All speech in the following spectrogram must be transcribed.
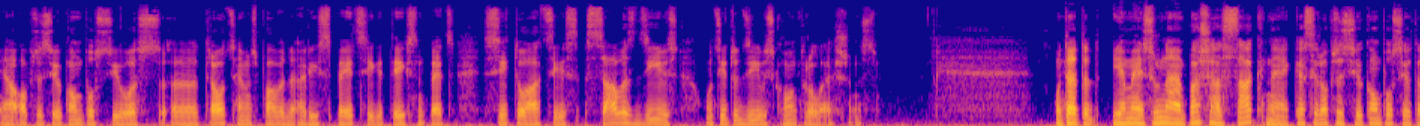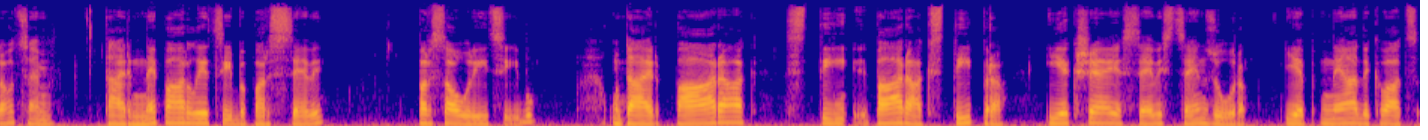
Jā, obsesīvu kompulsīvos uh, traucējumus pavada arī spēcīga tieksme pēc situācijas, savas dzīves un citu dzīves kontrolēšanas. Un tātad, ja mēs runājam pašā saknē, kas ir obsesīvu kompulsīvu traucējumi, tā ir nepārliecība par sevi, par savu rīcību, un tā ir pārāk, sti pārāk stipra iekšēja sevis cenzūra, jeb neadekvāts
